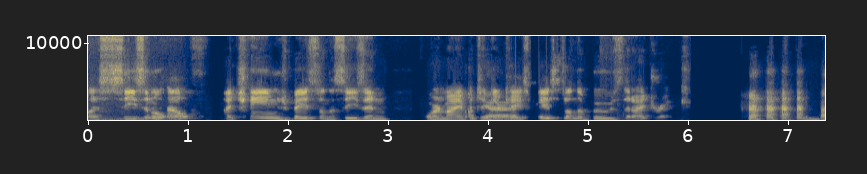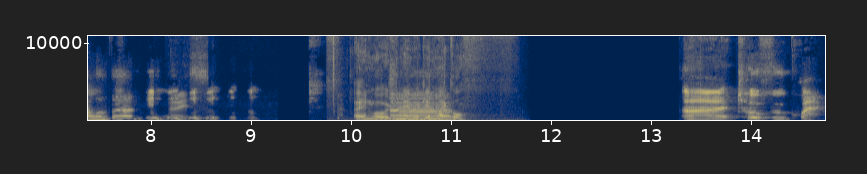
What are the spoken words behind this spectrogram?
a seasonal elf. I change based on the season, or in my particular Okay. case, based on the booze that I drink. I love that. Nice. And what was your name again, Uh, Michael? Uh, tofu quack.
